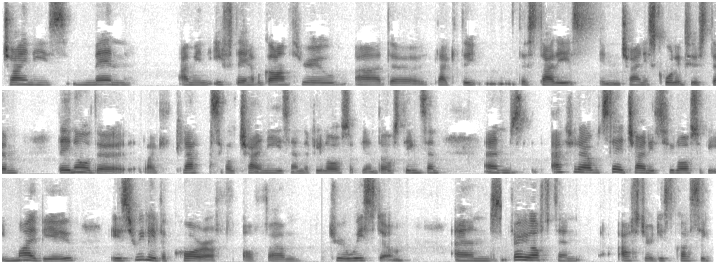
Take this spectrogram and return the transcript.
Chinese men, I mean, if they have gone through uh, the like the the studies in Chinese schooling system, they know the like classical Chinese and the philosophy and those things. And and actually, I would say Chinese philosophy, in my view, is really the core of of um, true wisdom. And very often, after discussing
